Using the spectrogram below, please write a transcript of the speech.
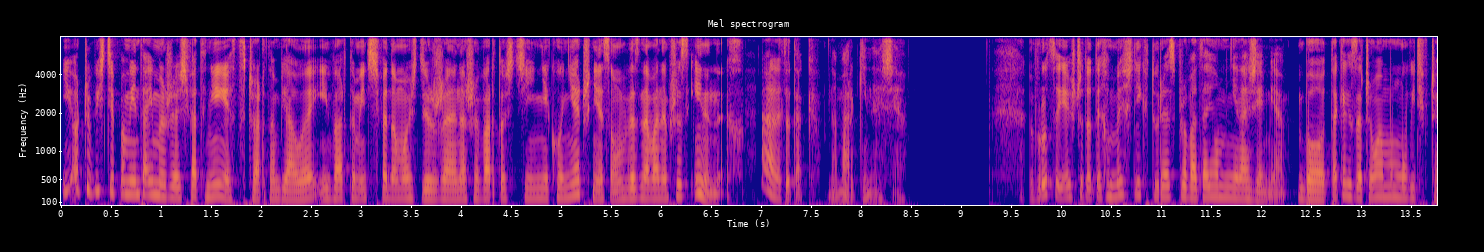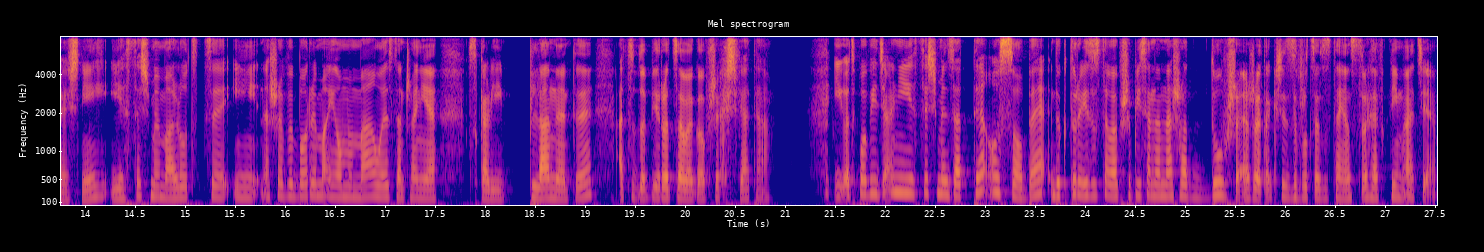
I oczywiście pamiętajmy, że świat nie jest czarno-biały i warto mieć świadomość, że nasze wartości niekoniecznie są wyznawane przez innych, ale to tak na marginesie. Wrócę jeszcze do tych myśli, które sprowadzają mnie na ziemię, bo tak jak zaczęłam mówić wcześniej, jesteśmy malutcy i nasze wybory mają małe znaczenie w skali planety, a co dopiero całego wszechświata. I odpowiedzialni jesteśmy za tę osobę, do której została przypisana nasza dusza, że tak się zwrócę, zostając trochę w klimacie.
